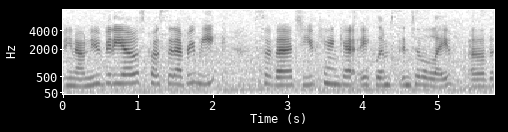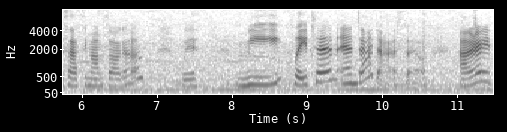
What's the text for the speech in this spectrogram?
you know, new videos posted every week so that you can get a glimpse into the life of the Sassy Mom Sagas with me, Clayton, and Dada. So all right,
